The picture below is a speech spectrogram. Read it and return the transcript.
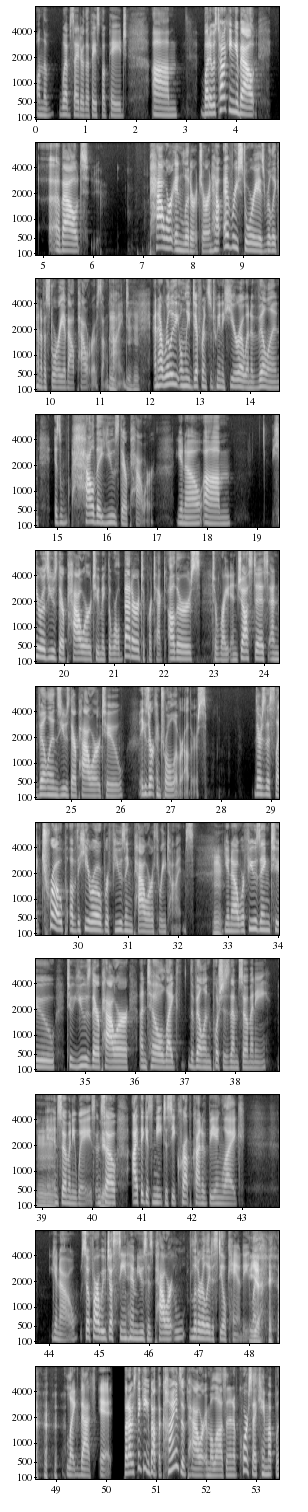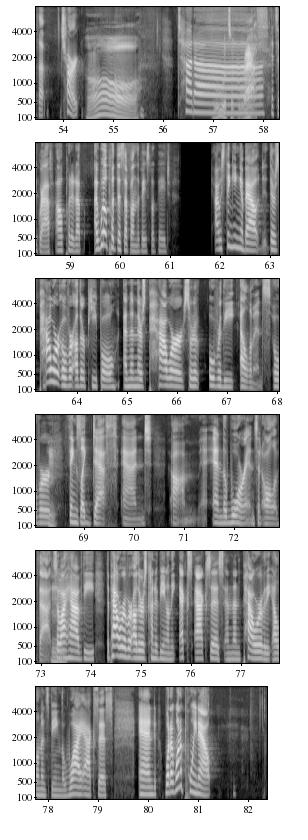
on the website or the facebook page um but it was talking about about power in literature and how every story is really kind of a story about power of some kind. And how really the only difference between a hero and a villain is how they use their power. You know, um, heroes use their power to make the world better, to protect others, to right injustice, and villains use their power to exert control over others. There's this like trope of the hero refusing power three times. Hmm. You know refusing to to use their power until like the villain pushes them so many mm-hmm. in so many ways. And so i think it's neat to see kruppe kind of being like you know so far we've just seen him use his power literally to steal candy. Like, yeah. like that's it but i was thinking about the kinds of power in malazan and of course i came up with a chart oh. ta-da Ooh, it's a graph. it's a graph i'll put it up i will put this up on the facebook page I was thinking about there's power over other people, and then there's power sort of over the elements, over Hmm. things like death and um, and the Warrens and all of that. Hmm. So I have the the power over others kind of being on the x axis, and then power over the elements being the y axis. And what I want to point out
